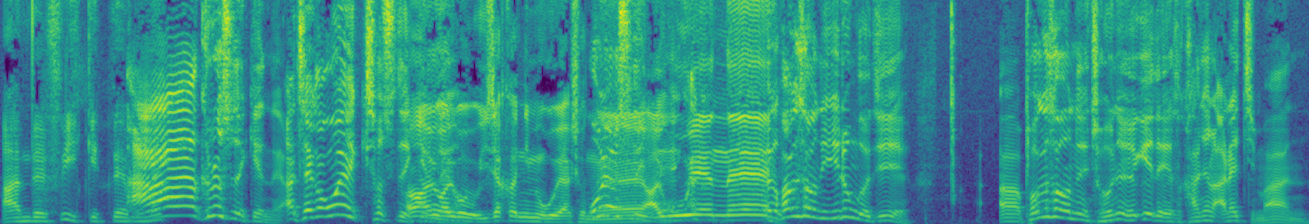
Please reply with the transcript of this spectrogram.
안 될 수 있기 때문에 아, 그럴 수도 있겠네. 아, 제가 오해했을 수도 있겠네요. 아이고 아이고 이 작가님이 오해하셨네. 오해할 수도 있네. 아이고 오해했네. 그러니까 박영선은 이런 거지. 아, 박영선은 전혀 여기에 대해서 관여를 안 했지만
